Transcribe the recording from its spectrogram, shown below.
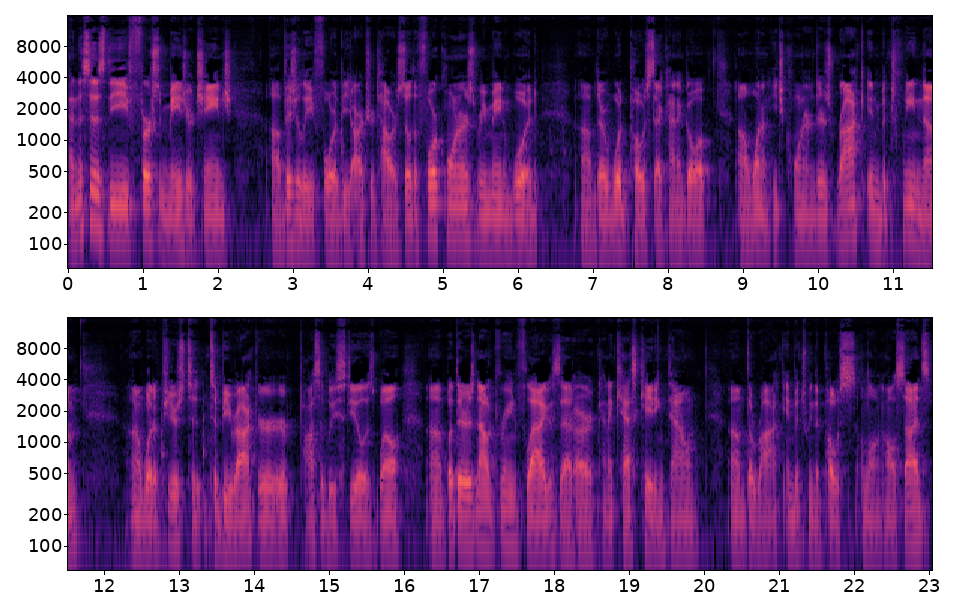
And this is the first major change uh, visually for the archer tower. So the four corners remain wood. Um, they're wood posts that kind of go up, uh, one on each corner. There's rock in between them uh, what appears to, to be rock or, or possibly steel as well. Uh, but there is now green flags that are kind of cascading down um, the rock in between the posts along all sides.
